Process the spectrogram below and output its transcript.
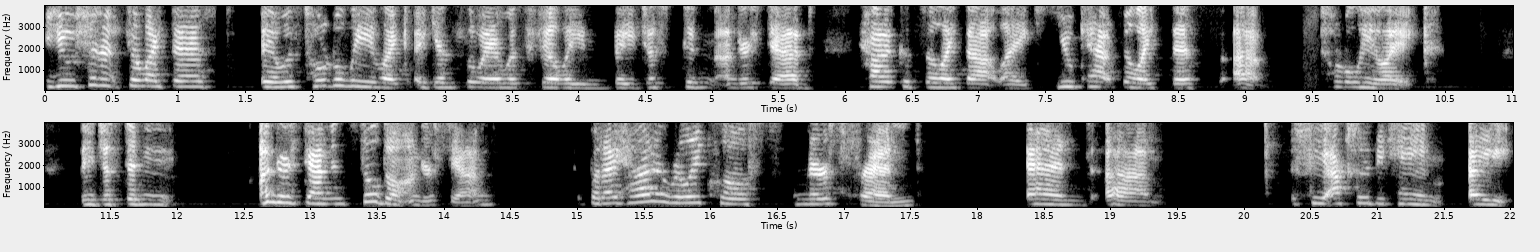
you shouldn't feel like this." It was totally like against the way I was feeling. They just didn't understand how I could feel like that. Like you can't feel like this. Um, totally like they just didn't understand and still don't understand. But I had a really close nurse friend, and um, she actually became I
